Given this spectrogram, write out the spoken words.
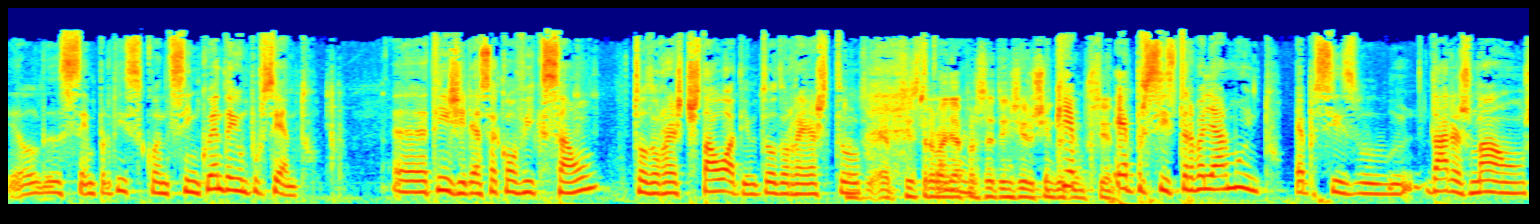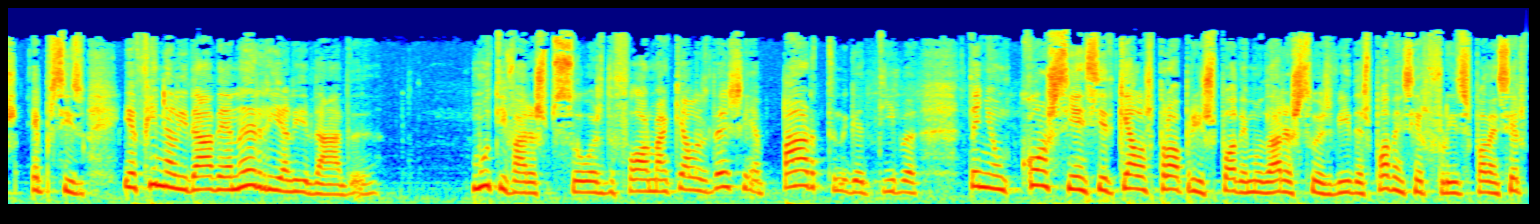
ele sempre disse, quando 51% ah, atingir essa convicção, todo o resto está ótimo, todo o resto. Portanto, é preciso trabalhar para se atingir os 51%. É, é preciso trabalhar muito, é preciso dar as mãos, é preciso. E a finalidade é, na realidade, motivar as pessoas de forma a que elas deixem a parte negativa, tenham consciência de que elas próprias podem mudar as suas vidas, podem ser felizes, podem ser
